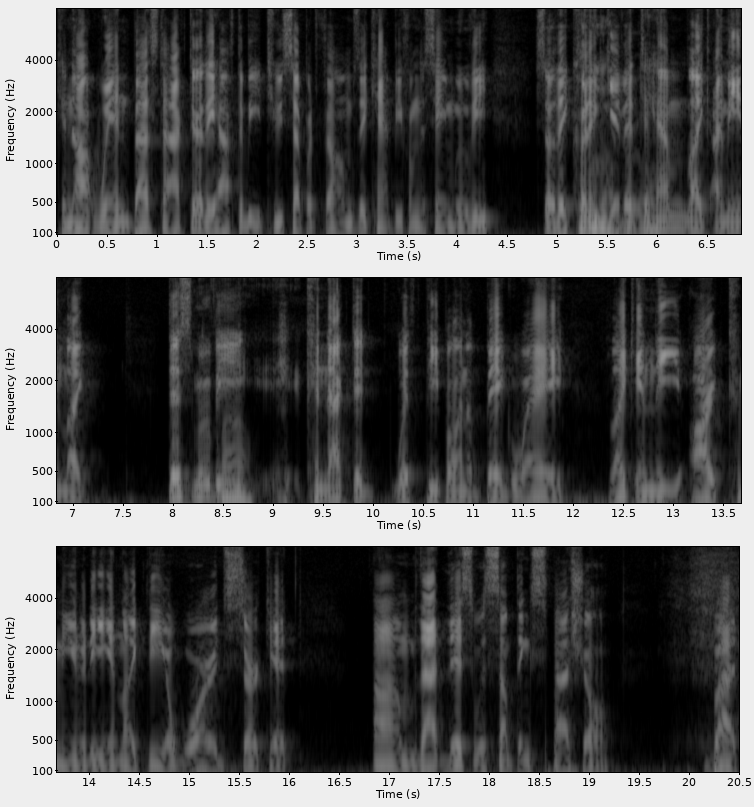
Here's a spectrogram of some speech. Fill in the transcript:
cannot win best actor. They have to be two separate films. They can't be from the same movie. So they couldn't give it to him. Like i mean like this movie Wow. connected with people in a big way like in the art community and like the awards circuit um that this was something special. But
